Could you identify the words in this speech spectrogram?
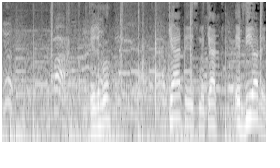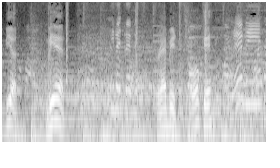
ये। देखो। कैट है इसमें कैट ए बियर है bear bear rabbit rabbit okay rabbit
